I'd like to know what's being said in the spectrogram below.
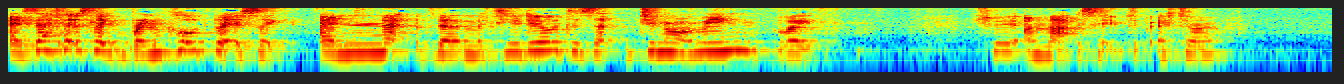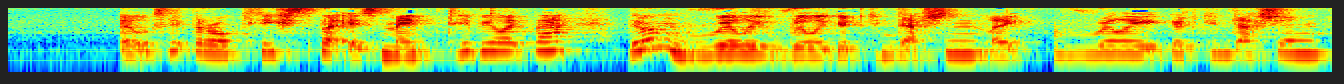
as if it's like wrinkled, but it's like in the material. Does it? Do you know what I mean? Like, show you on that side better it looks like they're all creased, but it's meant to be like that. They're in really, really good condition, like really good condition.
